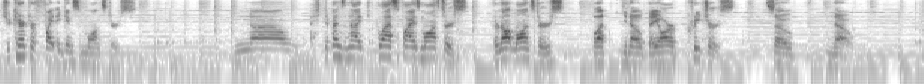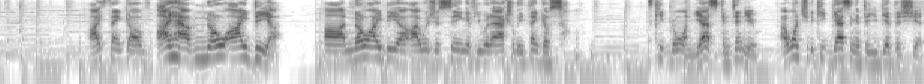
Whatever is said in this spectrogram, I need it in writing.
Does your character fight against monsters? No... It depends on how you classify as monsters. They're not monsters, but, you know, they are creatures. So, no. I think of... I have no idea. Uh, no idea. I was just seeing if you would actually think of some. Let's keep going. Yes, continue. I want you to keep guessing until you get this shit.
